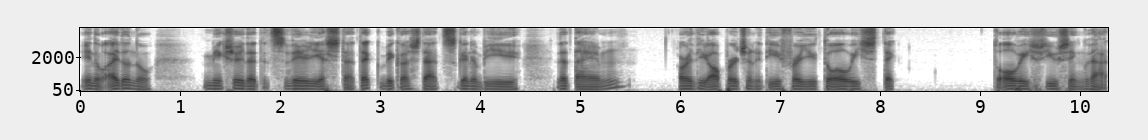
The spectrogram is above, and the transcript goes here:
You know i don't know. Make sure that it's very aesthetic because that's gonna be the time or the opportunity for you to always stick to always using that.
